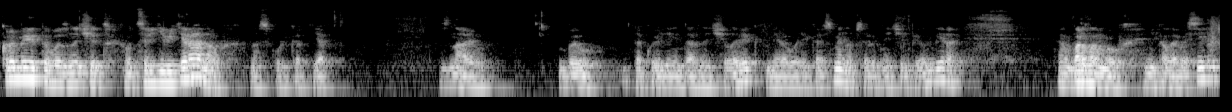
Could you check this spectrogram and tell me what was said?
Кроме этого, значит, вот среди ветеранов, насколько я знаю, был такой легендарный человек, мировой рекордсмен, абсолютный чемпион мира, Варламов Николай Васильевич,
